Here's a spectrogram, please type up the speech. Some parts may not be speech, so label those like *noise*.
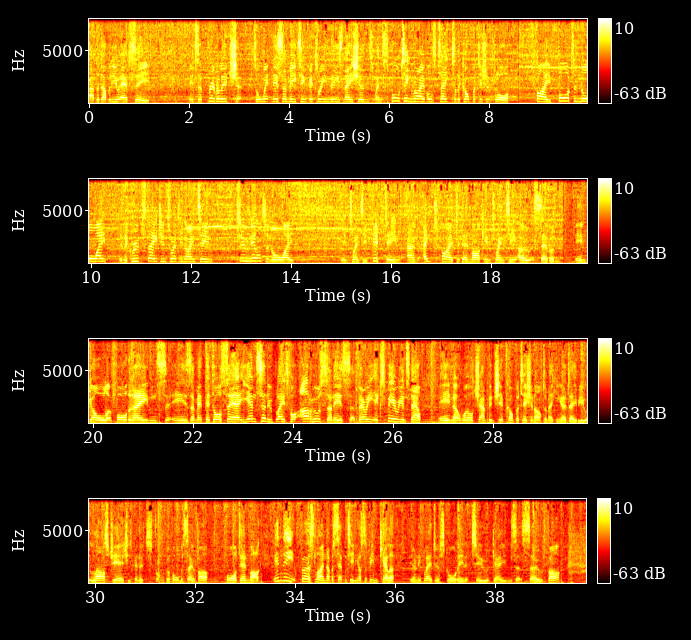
at the WFC. It's a privilege to witness a meeting between these nations when sporting rivals take to the competition floor. 5 4 to Norway in the group stage in 2019, 2 0 to Norway in 2015, and 8 5 to Denmark in 2007. In goal for the Danes is Mette Thorse Jensen, who plays for Aarhus and is very experienced now in World Championship competition after making her debut last year. She's been a strong performer so far for Denmark. In the first line, number 17, Josephine Keller, the only player to have scored in two games so far.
